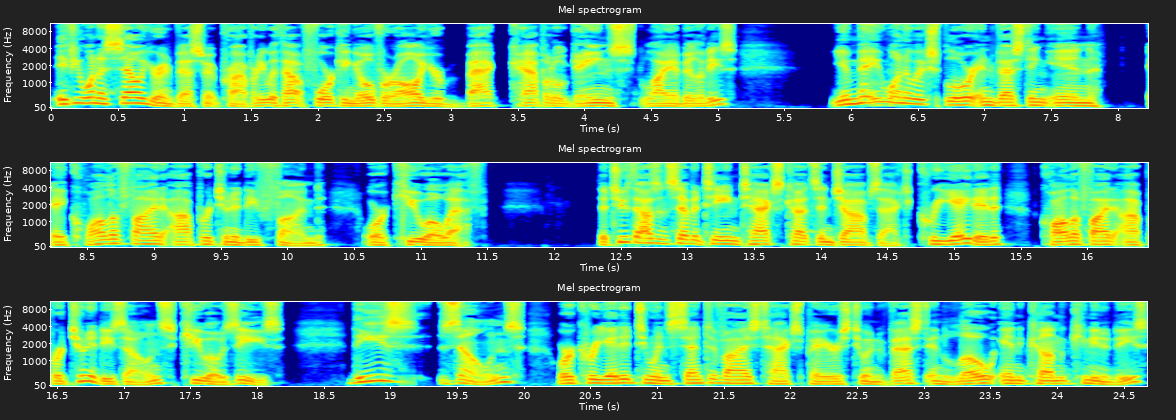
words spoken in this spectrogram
If you want to sell your investment property without forking over all your back capital gains liabilities, you may want to explore investing in a Qualified Opportunity Fund, or QOF. The 2017 Tax Cuts and Jobs Act created Qualified Opportunity Zones, QOZs. These zones were created to incentivize taxpayers to invest in low income communities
